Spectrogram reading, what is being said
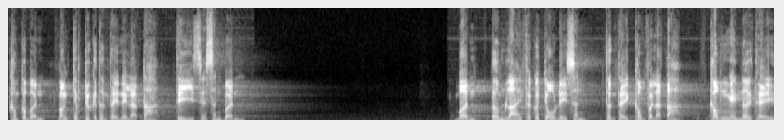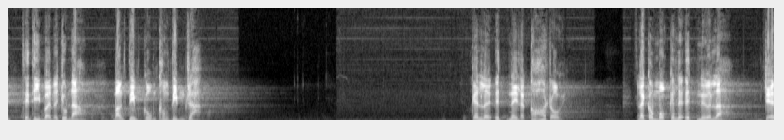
Không có bệnh, bằng chấp trước cái thân thể này là ta, thì sẽ sanh bệnh. Bệnh tóm lại phải có chỗ để sanh, thân thể không phải là ta. Không nghe nơi thể, thế thì bệnh ở chỗ nào? Bạn tìm cũng không tìm ra. Cái lợi ích này là có rồi. Lại có một cái lợi ích nữa là trẻ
